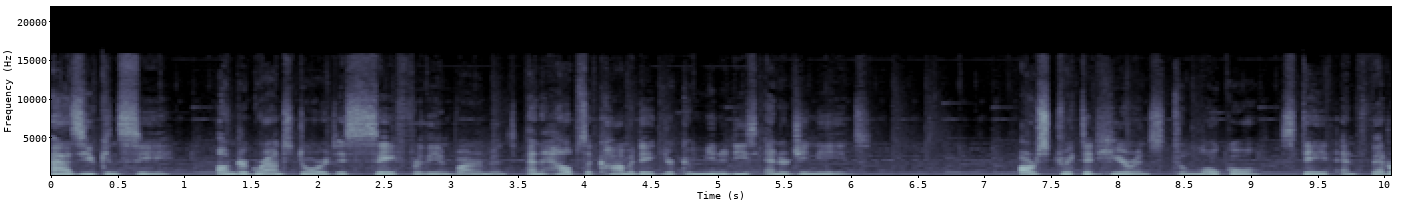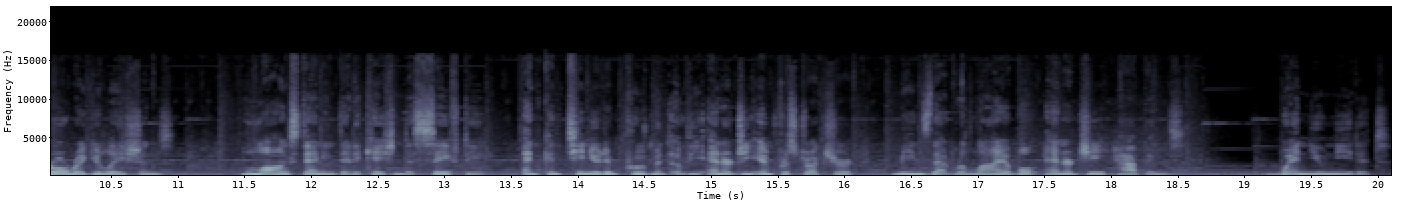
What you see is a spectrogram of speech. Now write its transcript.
As you can see, underground storage is safe for the environment and helps accommodate your community's energy needs. Our strict adherence to local, state, and federal regulations, long-standing dedication to safety, and continued improvement of the energy infrastructure means that reliable energy happens when you need it.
